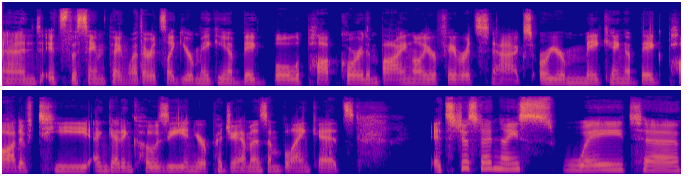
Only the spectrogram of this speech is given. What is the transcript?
And it's the same thing, whether it's like you're making a big bowl of popcorn and buying all your favorite snacks, or you're making a big pot of tea and getting cozy in your pajamas and blankets. It's just a nice way to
